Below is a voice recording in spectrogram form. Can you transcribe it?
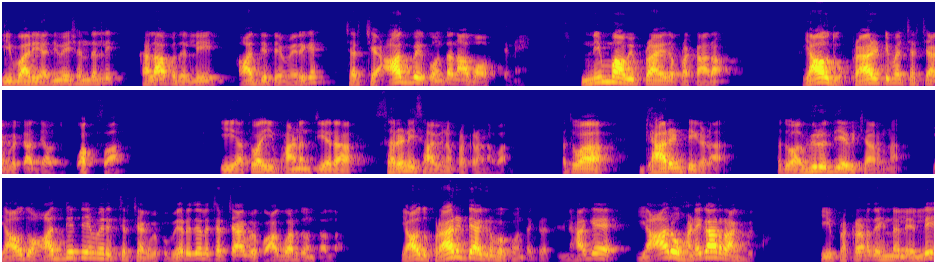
ಈ ಬಾರಿಯ ಅಧಿವೇಶನದಲ್ಲಿ, ಕಲಾಪದಲ್ಲಿ ಆದ್ಯತೆ ಮೇರೆಗೆ ಚರ್ಚೆ ಆಗಬೇಕು ಅಂತ ನಾವು ಭಾವಿಸ್ತೇನೆ. ನಿಮ್ಮ ಅಭಿಪ್ರಾಯದ ಪ್ರಕಾರ ಯಾವುದು? ಪ್ರಯಾರಿಟಿ ಮೇಲೆ ಚರ್ಚೆ ಆಗಬೇಕಾದ ಯಾವುದು? ವಕ್ಫ? ಈ ಅಥವಾ ಈ ಬಾಣಂತಿಯರ ಸರಣಿ ಸಾವಿನ ಪ್ರಕರಣವ? ಅಥವಾ ಗ್ಯಾರಂಟಿಗಳ? ಅಥವಾ ಅಭಿವೃದ್ಧಿಯ ವಿಚಾರನ? ಯಾವುದು ಆದ್ಯತೆಯ ಮೇರೆಗೆ ಚರ್ಚೆ ಆಗಬೇಕು, ಬೇರೆದೆಲ್ಲ ಚರ್ಚೆ ಆಗಬೇಕು, ಆಗಬಾರ್ದು ಅಂತಲ್ಲ. ಯಾವುದು ಪ್ರಯಾರಿಟಿ ಆಗಿರಬೇಕು ಅಂತ ಕೇಳ್ತಿದ್ದೀನಿ. ಹಾಗೆ ಯಾರು ಹೊಣೆಗಾರರಾಗಬೇಕು? ಈ ಪ್ರಕರಣದ ಹಿನ್ನೆಲೆಯಲ್ಲಿ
